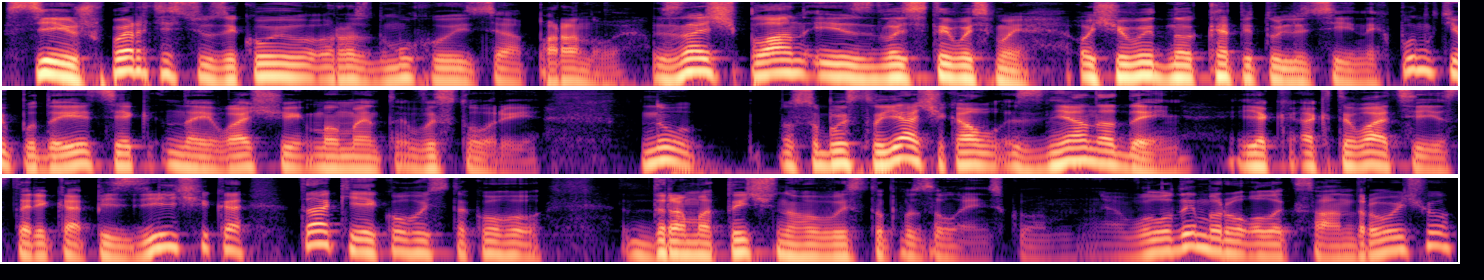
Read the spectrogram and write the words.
з цією ж впертістю, з якою роздмухується параноя. Значить, план із 28, очевидно, капітуляційних пунктів подається як найважчий момент в історії. Ну, особисто я чекав з дня на день, як активації старіка піздільщика, так і якогось такого драматичного виступу Зеленського. Володимиру Олександровичу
